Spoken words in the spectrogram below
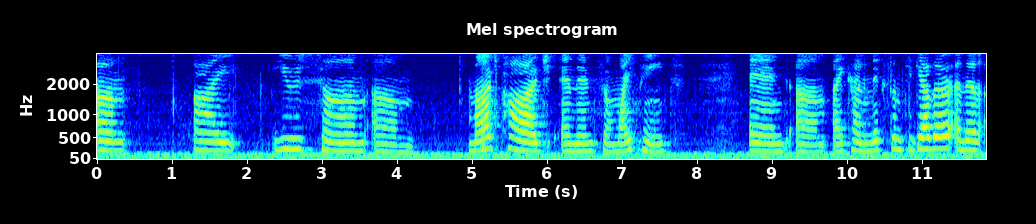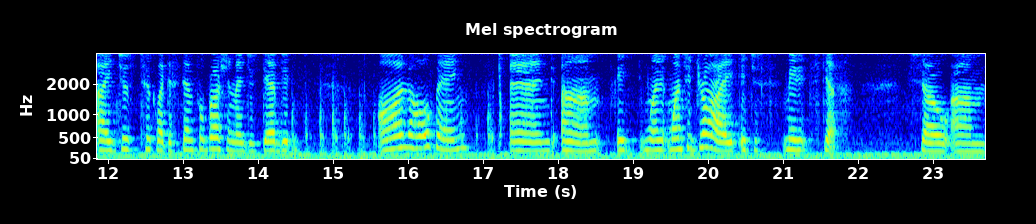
um, I used some um, Mod Podge and then some white paint. And um, I kind of mixed them together and then I just took like a stencil brush and I just dabbed it on the whole thing. And um, it when it, once it dried it just made it stiff. So um,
